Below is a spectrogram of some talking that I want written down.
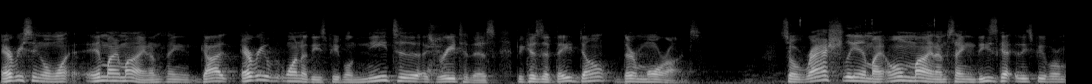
Every single one, in my mind, I'm thinking, God, every one of these people need to agree to this because if they don't, they're morons. So rashly in my own mind, I'm saying these guys, these people. Are,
